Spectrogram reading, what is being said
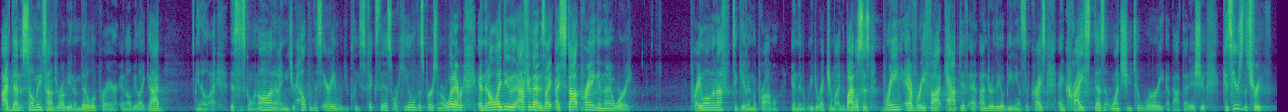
I've done it so many times where I'll be in the middle of prayer and I'll be like, God, you know, I, this is going on and I need your help in this area and would you please fix this or heal this person or whatever. And then all I do after that is I, I stop praying and then I worry. Pray long enough to give him the problem and then redirect your mind. The Bible says, bring every thought captive and under the obedience of Christ. And Christ doesn't want you to worry about that issue. Because here's the truth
